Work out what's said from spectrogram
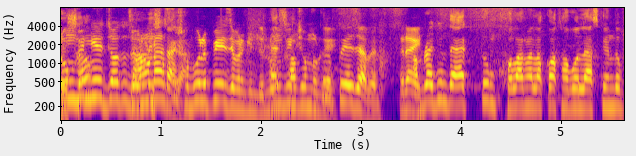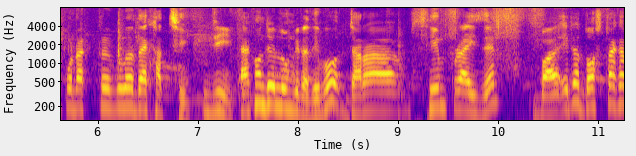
লুঙ্গি নিয়ে যত 240 ধারণা আছে সবগুলো পেয়ে যাবেন কিন্তু হ্যাঁ, লুঙ্গি সম্পর্কে। পেয়ে যাবেন। আমরা কিন্তু একদম খোলামেলা কথা বলে আজকে কিন্তু প্রোডাক্টগুলো দেখাচ্ছি। জি। এখন যে লুঙ্গিটা দিব যারা সেম প্রাইজের বা এটা দশ টাকা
